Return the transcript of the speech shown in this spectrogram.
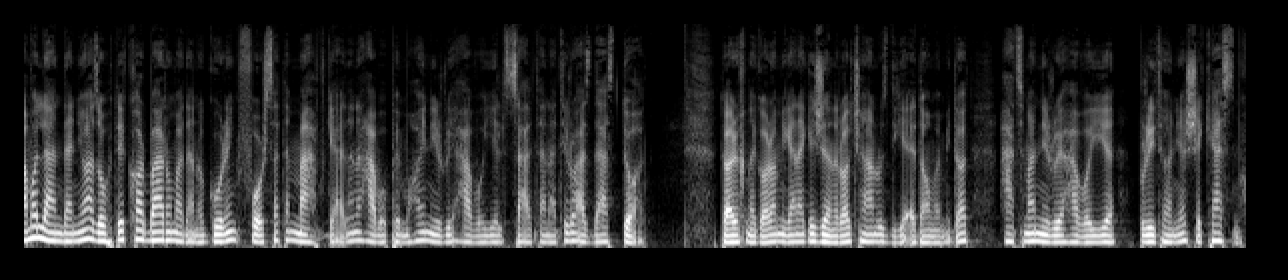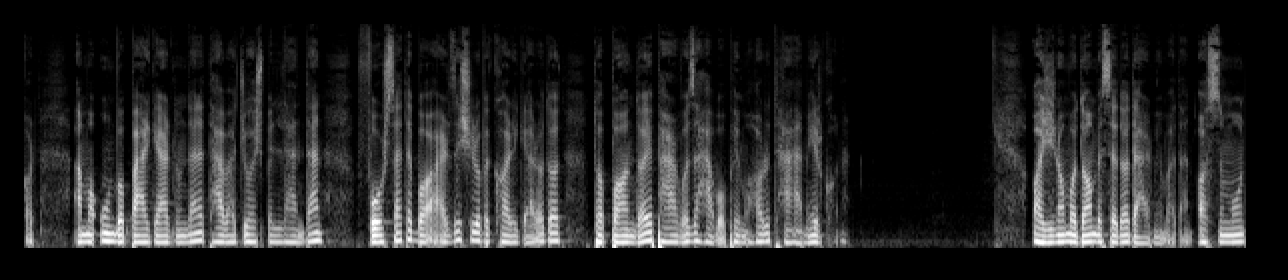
اما لندنیا از عهده کار بر اومدن و گورینگ فرصت محو کردن هواپیماهای نیروی هوایی سلطنتی رو از دست داد. تاریخ نگارا میگن اگه ژنرال چند روز دیگه ادامه می‌داد حتما نیروی هوایی بریتانیا شکست می‌خورد. اما اون با برگردوندن توجهش به لندن فرصت با ارزشی رو به کارگرا داد تا باندای پرواز هواپیماها رو تعمیر کنن آژینا مدام به صدا در می اومدن. آسمون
